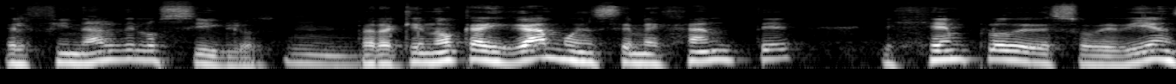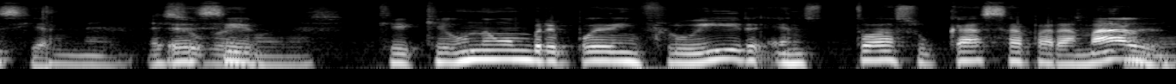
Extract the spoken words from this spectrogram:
el final de los siglos, mm. para que no caigamos en semejante ejemplo de desobediencia. Es, decir, que, un hombre puede influir en toda su casa para mal.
